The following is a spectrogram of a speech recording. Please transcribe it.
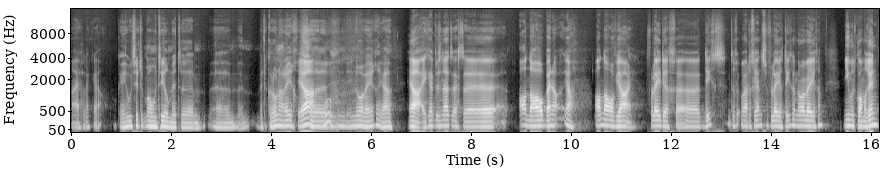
eigenlijk, ja. Oké, hoe zit het momenteel met, ehm, met de coronaregels Ja, eh, in, in Noorwegen? Ja, Ja, ik heb dus net echt eh anderhalf, bijna ja, anderhalf jaar volledig eh, dicht. De, waar de grenzen volledig dicht in Noorwegen. Niemand kwam erin.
